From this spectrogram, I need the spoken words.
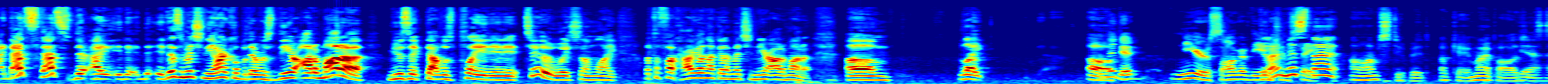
I, that's that's there. I, it, it, doesn't mention the article, but there was NieR Automata music that was played in it too, which I'm like, what the fuck? How am I not gonna mention NieR Automata? Um, like, oh, they did. NieR Song of the Did I miss Fate. that? Oh, I'm stupid. Okay, my apologies.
